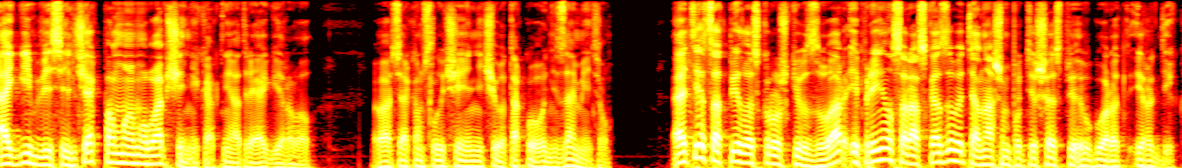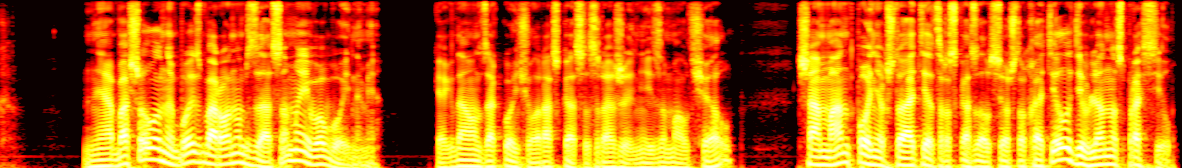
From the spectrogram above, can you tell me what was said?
а Гиб-весельчак, по-моему, вообще никак не отреагировал. Во всяком случае, ничего такого не заметил. Отец отпил из кружки взвар и принялся рассказывать о нашем путешествии в город Ирдик. Не обошел он и бой с бароном Засом и его воинами. Когда он закончил рассказ о сражении и замолчал, шаман, поняв, что отец рассказал все, что хотел, удивленно спросил.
